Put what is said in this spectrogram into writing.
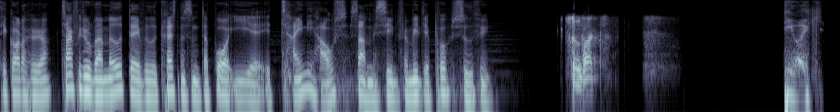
Det er godt at høre. Tak fordi du vil være med, David Christensen, der bor i øh, et tiny house sammen med sin familie på Sydfyn. Selv tak. Det er jo ikke,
